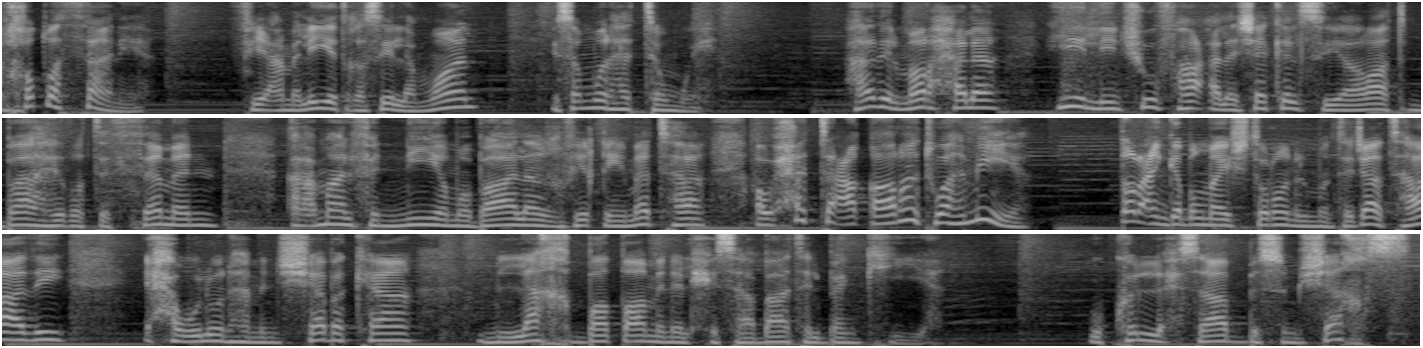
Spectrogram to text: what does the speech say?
الخطوة الثانية في عملية غسيل الأموال يسمونها التمويه هذه المرحلة هي اللي نشوفها على شكل سيارات باهظة الثمن، أعمال فنية مبالغ في قيمتها، أو حتى عقارات وهمية. طبعا قبل ما يشترون المنتجات هذه يحولونها من شبكة ملخبطة من الحسابات البنكية. وكل حساب باسم شخص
